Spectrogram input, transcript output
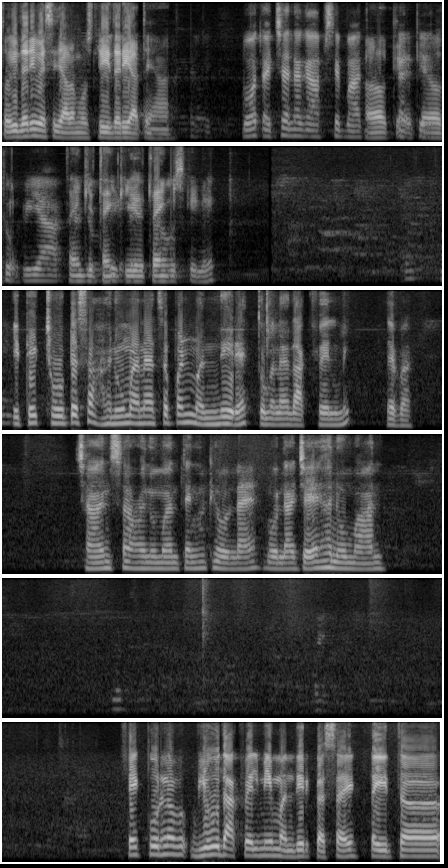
तो इधर ही वैसे ज़्यादा मोस्टली इधर ही आते हैं हाँ। बहुत अच्छा लगा आपसे बात ओके, करके ओके. शुक्रिया। आपका Thank you, जो thank you, feedback था thank you. उसके लिए। इथे एक छोटस हनुमानाचं पण मंदिर आहे. तुम्हाला दाखवेल मी. हे बघ. छानसा हनुमान त्यांनी ठेवलाय बोला जय हनुमान. एक पूर्ण व्ह्यू दाखवेल मी मंदिर कसं आहे. तर इथं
